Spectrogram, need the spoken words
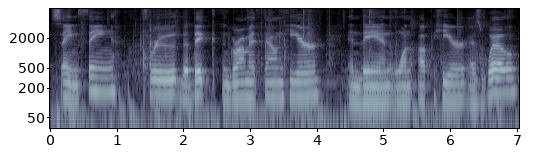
same thing through the big grommet down here and then one up here as well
